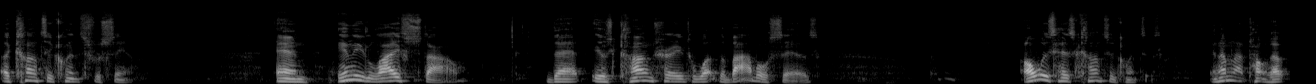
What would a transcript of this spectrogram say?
a consequence for sin. And any lifestyle that is contrary to what the Bible says always has consequences. And I'm not talking about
